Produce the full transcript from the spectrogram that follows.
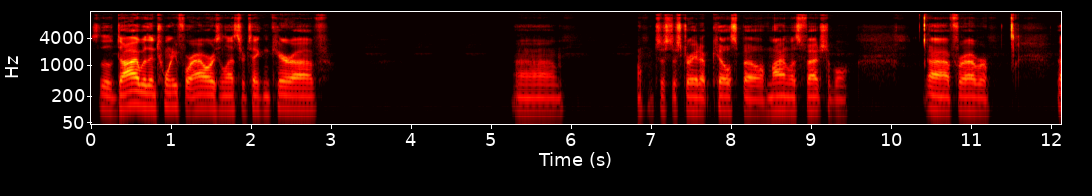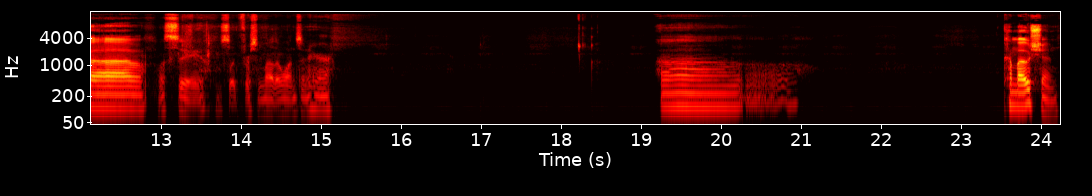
So they'll die within 24 hours unless they're taken care of. Um, just a straight up kill spell, mindless vegetable uh, forever. Uh, let's see. Let's look for some other ones in here. Uh, commotion.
